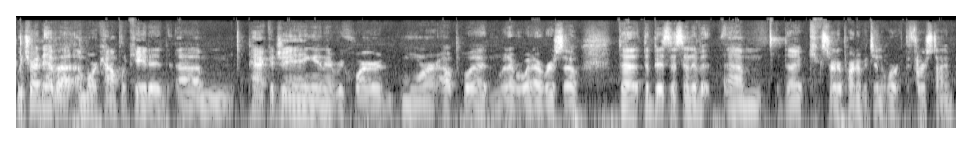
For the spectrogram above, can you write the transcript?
we tried to have a, a more complicated um, packaging, and it required more output and whatever whatever. So the the business end of it, um, the Kickstarter part of it didn't work the first time.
